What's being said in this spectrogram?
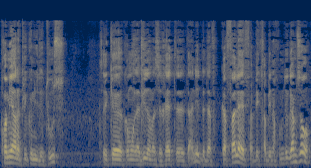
Première, la plus connue de tous, c'est que, comme on l'a vu dans ma Ta'anit, Kafalef, avec Rabbi Nachum de Gamzo,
